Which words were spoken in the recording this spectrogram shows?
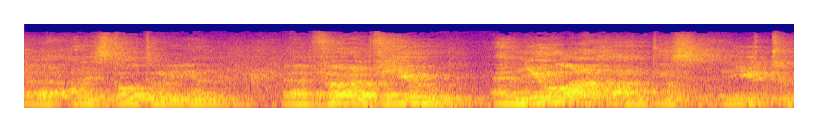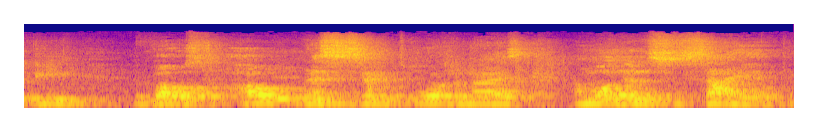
uh, Aristotelian uh, worldview, a new Atlantis, a utopia about how necessary to organize a modern society.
